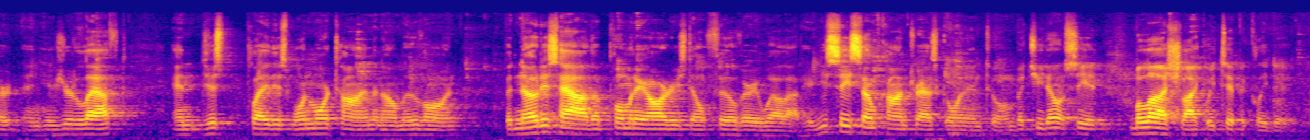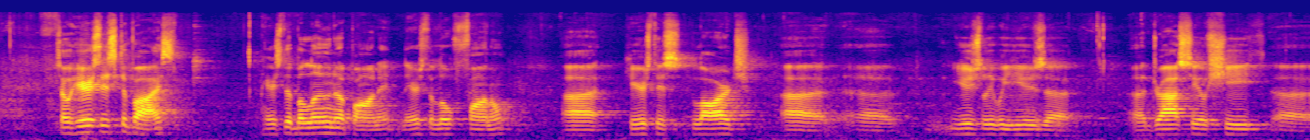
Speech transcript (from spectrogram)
or, and here's your left and just play this one more time and I'll move on. But notice how the pulmonary arteries don't feel very well out here. You see some contrast going into them, but you don't see it blush like we typically do. So here's this device. Here's the balloon up on it. There's the little funnel. Uh, here's this large, uh, uh, usually we use a, a dry seal sheath uh,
